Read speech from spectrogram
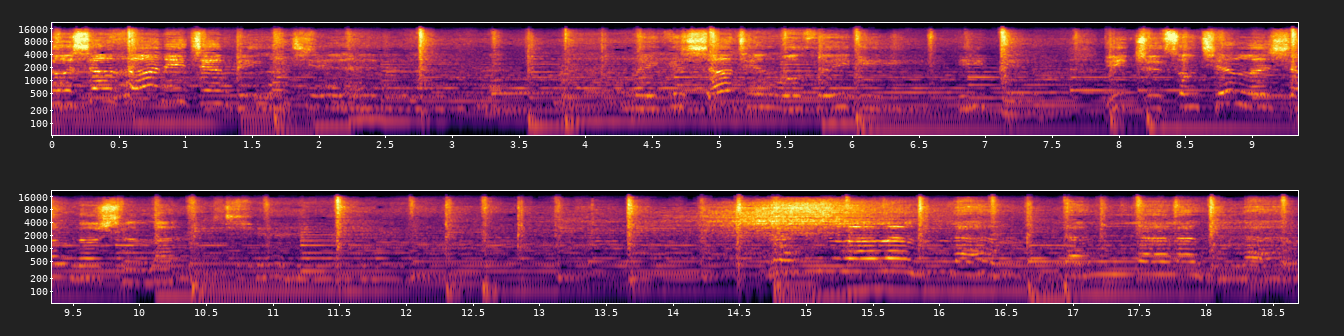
多想和你肩并肩。每个夏天我回忆一遍，一直从浅蓝想到深蓝天。啦啦啦啦啦啦啦啦啦。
